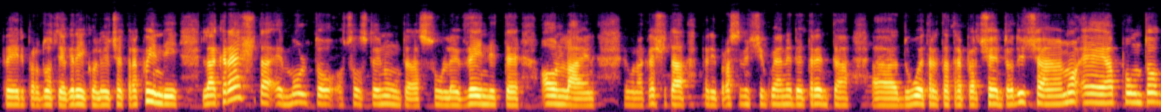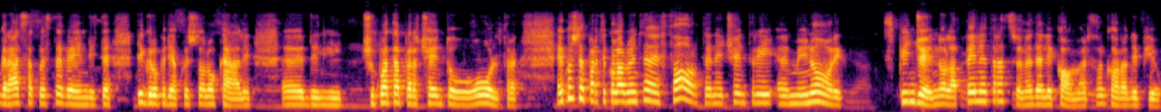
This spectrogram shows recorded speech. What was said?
per i prodotti agricoli, eccetera. Quindi la crescita è molto sostenuta sulle vendite online, è una crescita per i prossimi 5 anni del 32-33%, diciamo, e appunto grazie a queste vendite di gruppi di acquisto locali eh, del 50% o oltre. E questo è particolarmente forte nei centri eh, minori spingendo la penetrazione dell'e-commerce ancora di più.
